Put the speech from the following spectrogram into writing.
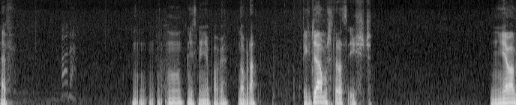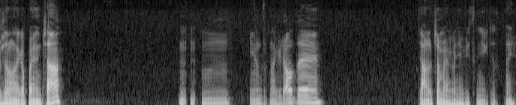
F. Mm, mm, mm, nic mi nie powie. Dobra. I gdzie ja muszę teraz iść? Nie mam zielonego pojęcia. Mm, mm, mm. Pieniądze z nagrody. Ty, Ale czemu ja go nie widzę nigdzie tutaj?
